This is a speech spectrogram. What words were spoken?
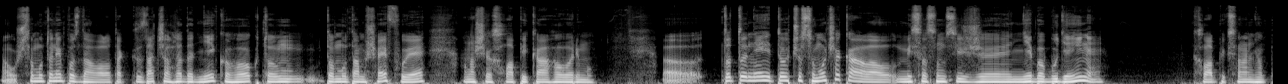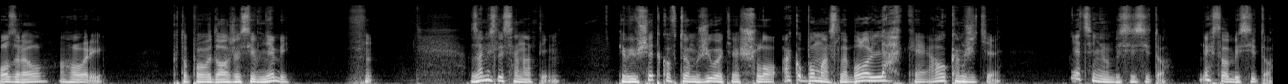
a už sa mu to nepozdávalo, tak začal hľadať niekoho, kto tomu tam šéfuje a našiel chlapika a hovorí mu e, toto nie je to, čo som očakával, myslel som si, že nebo bude iné. Chlapík sa na ňo pozrel a hovorí, kto povedal, že si v nebi? Zamysli sa nad tým. Keby všetko v tom živote šlo ako po masle, bolo ľahké a okamžite, necenil by si si to. Nechcel by si to.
